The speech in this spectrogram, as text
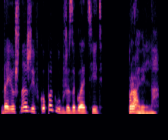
даешь наживку поглубже заглотить. Правильно.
